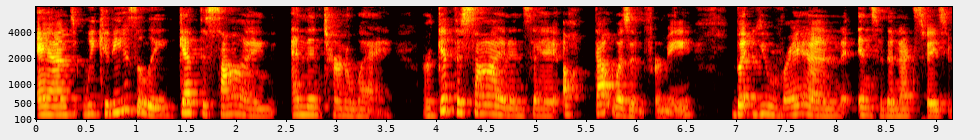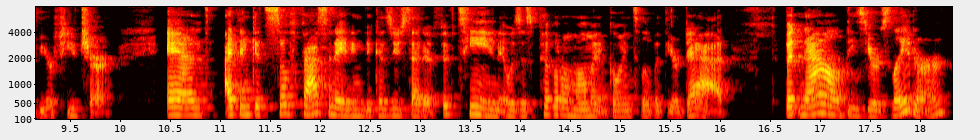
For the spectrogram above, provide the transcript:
And we could easily get the sign and then turn away or get the sign and say, "Oh, that wasn't for me." But you ran into the next phase of your future. And I think it's so fascinating because you said at 15, it was this pivotal moment going to live with your dad. But now, these years later,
